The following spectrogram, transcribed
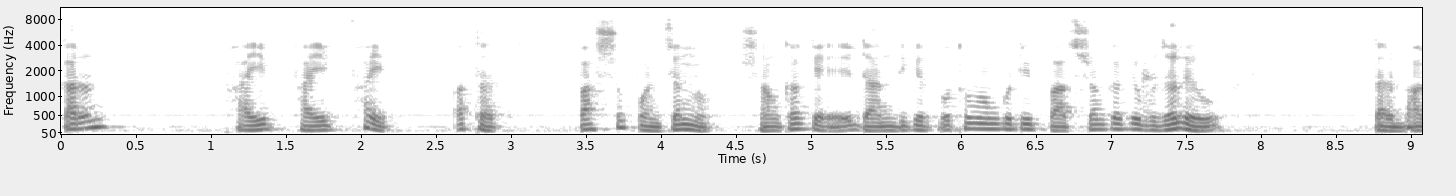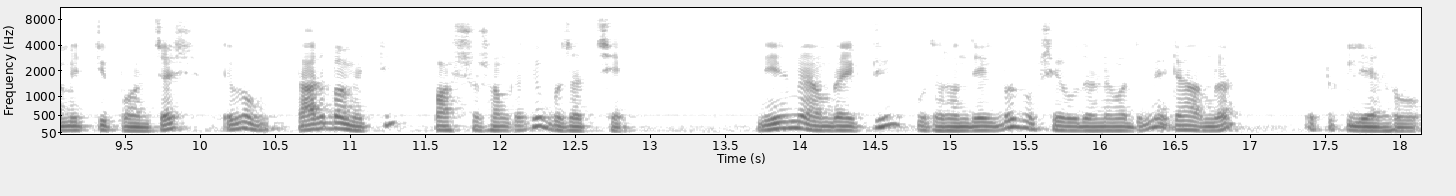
কারণ ফাইভ ফাইভ ফাইভ অর্থাৎ পাঁচশো পঞ্চান্ন সংখ্যাকে ডান দিকের প্রথম অঙ্কটি পাঁচ সংখ্যাকে বোঝালেও তার বামেরটি পঞ্চাশ এবং তার বামেরটি পাঁচশো সংখ্যাকে বোঝাচ্ছে। নির্মে আমরা একটি উদাহরণ দেখব এবং সেই উদাহরণের মাধ্যমে এটা আমরা একটু ক্লিয়ার হব।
